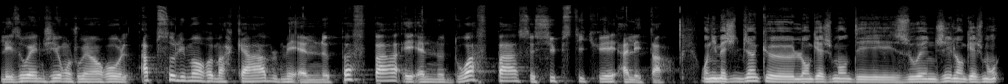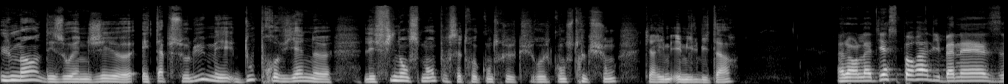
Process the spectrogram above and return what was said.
Les ONG ont joué un rôle absolument remarquable, mais elles ne peuvent pas et elles ne doivent pas se substituer à l'État. On imagine bien que l'engagement des ONG, l'engagement humain des ONG euh, est absolu, mais d'où proviennent euh, les financements pour cette reconstruction, Karim Émile Bittard? Alors la diaspora libanaise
